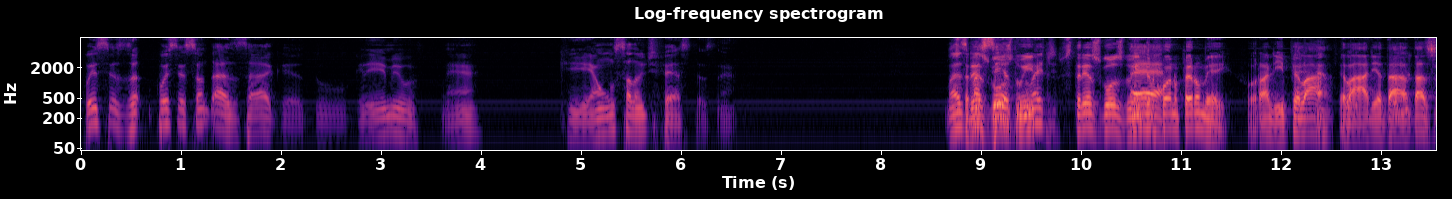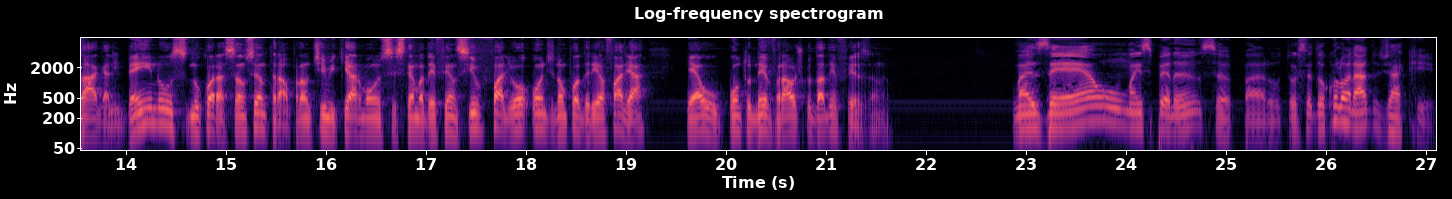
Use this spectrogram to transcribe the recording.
Com exceção, com exceção da zaga do Grêmio, né? Que é um salão de festas, né? Mas, os, três gols do Inter, de... os três gols do Inter é... foram pelo meio. Foram ali pela, é, pela área da, da zaga, ali, bem no, no coração central. Para um time que armou um sistema defensivo, falhou onde não poderia falhar, que é o ponto nevrálgico da defesa. Né? Mas é uma esperança para o torcedor colorado, já que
